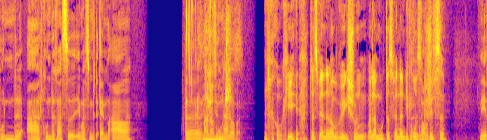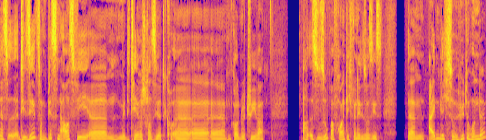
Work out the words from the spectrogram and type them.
Hundeart, Hunderasse, irgendwas mit MA. Äh, Malamut. Namen aber- Okay, das wären dann aber wirklich schon Malamut, das wären dann die großen. Geschütze. Nee, das, äh, die sehen so ein bisschen aus wie ähm, militärisch rasiert äh, äh, äh, Golden Retriever. Auch ist super freundlich, wenn du die so siehst. Ähm, eigentlich so Hütehunde,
